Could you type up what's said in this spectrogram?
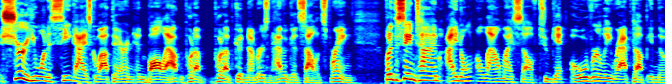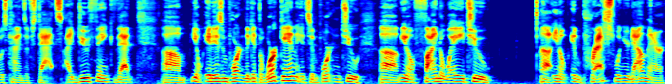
Sure, you want to see guys go out there and, and ball out and put up put up good numbers and have a good solid spring. But at the same time, I don't allow myself to get overly wrapped up in those kinds of stats. I do think that um, you know it is important to get the work in. It's important to uh, you know find a way to uh, you know impress when you're down there.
